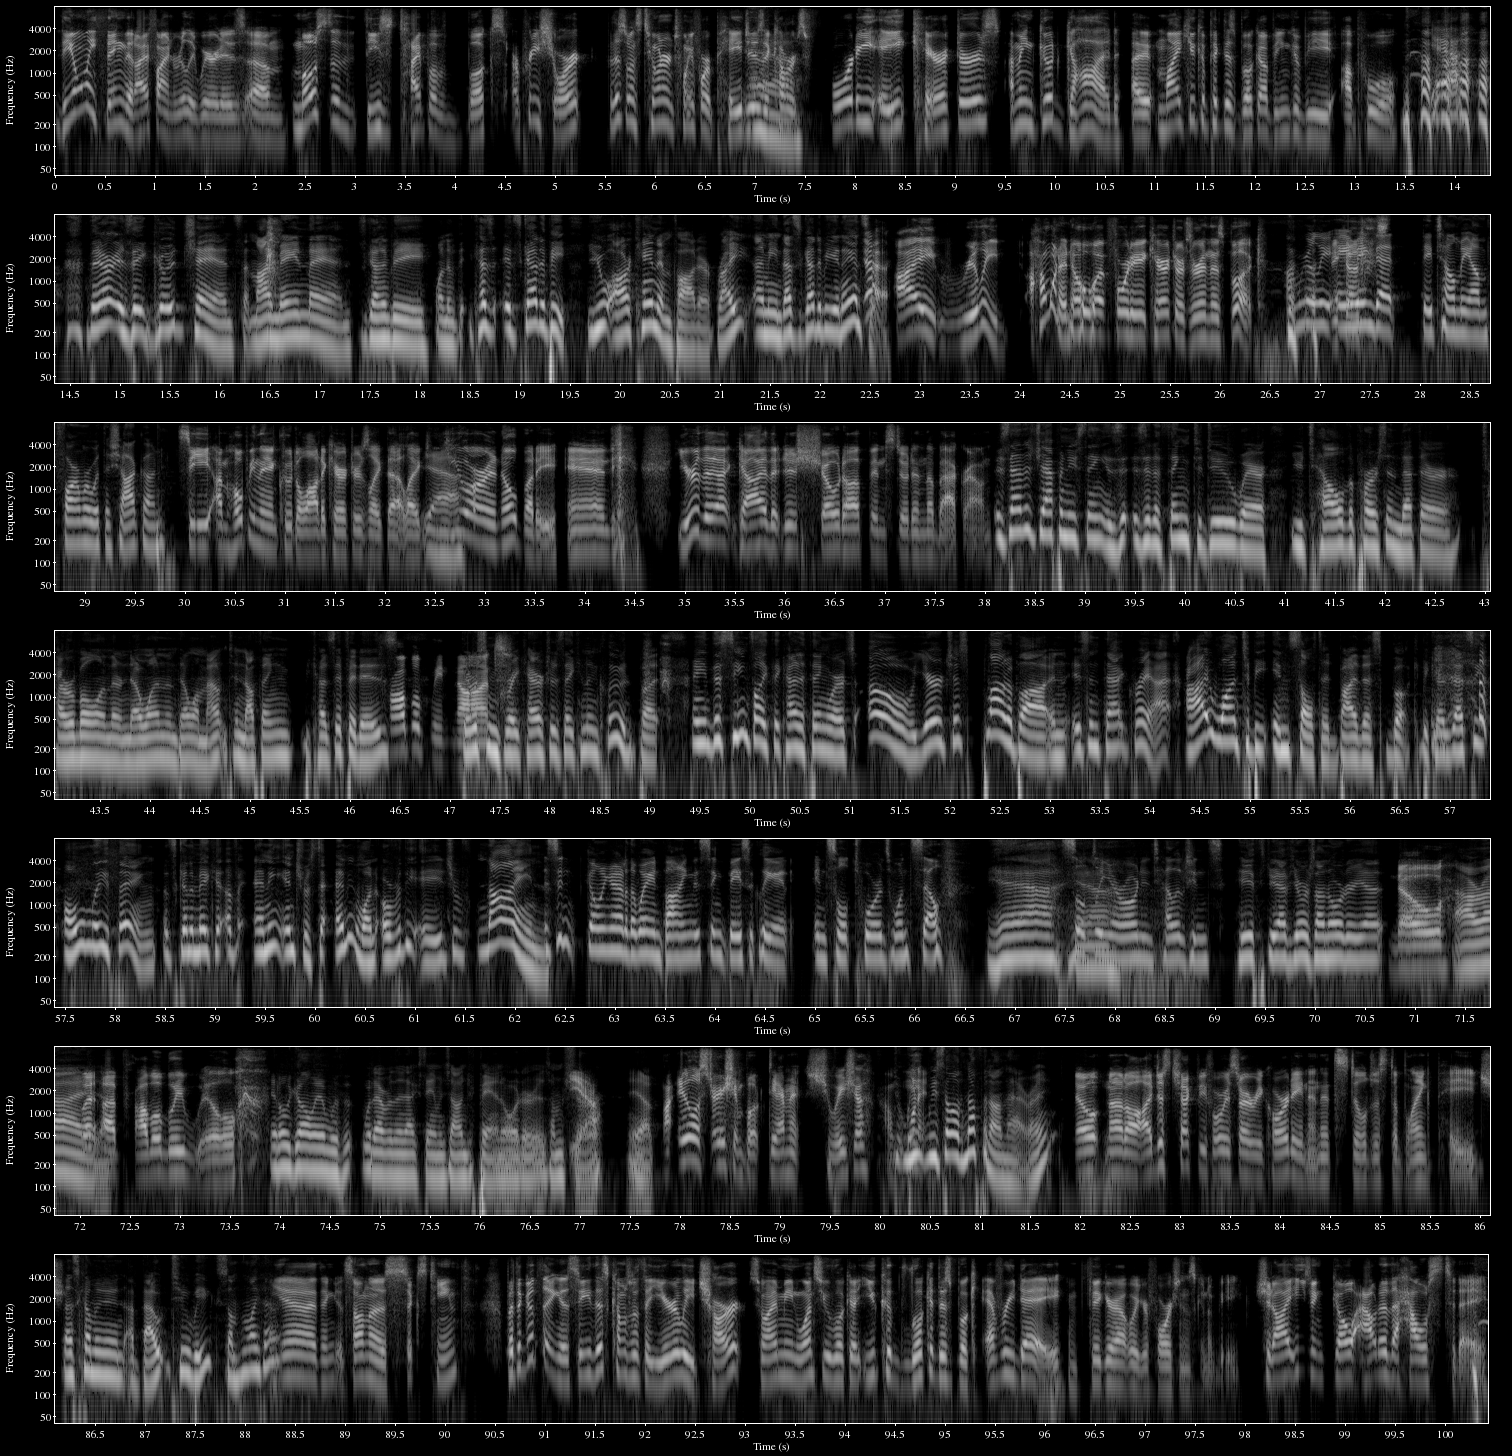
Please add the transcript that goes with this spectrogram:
the only thing that I find really weird is um, most of these type of books are pretty short. But this one's 224 pages. It covers 48 characters. I mean, good God, I, Mike, you could pick this book up and you could be a pool. Yeah. there is a good chance that my main man is going to be one of the, because it's got to be, you are cannon fodder, right? I mean, that's got to be an answer. yeah, I really, I want to know what 48 characters are in this book. I'm really Because- aiming that they tell me I'm farmer with a shotgun. See, I'm hoping they include a lot of characters like that. Like, Yeah. you are a nobody, and you're that guy that just showed up and stood in the background. Is that a Japanese thing? Is it, is it a thing to do where you tell the person that they're terrible and they're no one and they'll amount to nothing? Because if it is, Probably not there are some great characters they can include. But I mean, this seems like the kind of thing where it's, oh, you're just blah blah blah, and isn't that great? I I want to be insulted by this book because that's the only thing that's going to make it of any interest to anyone over the age of nine. Isn't going out of the way and buying this thing basically an insult towards oneself? Yeah, Insulting yeah. your own intelligence. Heath, do you have yours on order yet? No, All right, but I probably will. it'll go in with whatever the next Amazon Japan order is. I'm sure. Yeah. Yeah. My illustration book, damn it, Shueisha. I We, want it. we still have nothing on that, right? No, not at all. I just checked before we started recording, and it's still just a blank page. That's coming in about two weeks, something like that. Yeah, I think it's on the 16th. But the good thing is, see, this comes with a yearly chart. So I mean, once you look at, you could look at this book every day and figure out what your fortune is going to be. Should I even go out of the house today?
